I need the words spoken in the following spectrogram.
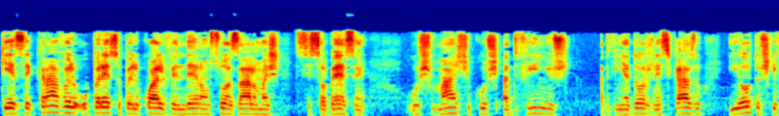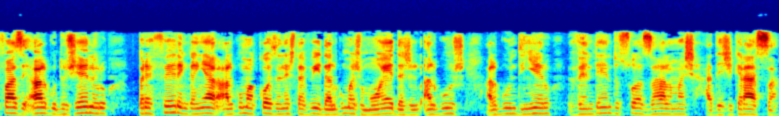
que é execrável o preço pelo qual venderam suas almas se soubessem. Os mágicos adivinhos adivinhadores nesse caso, e outros que fazem algo do gênero, preferem ganhar alguma coisa nesta vida, algumas moedas, alguns, algum dinheiro, vendendo suas almas à desgraça,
